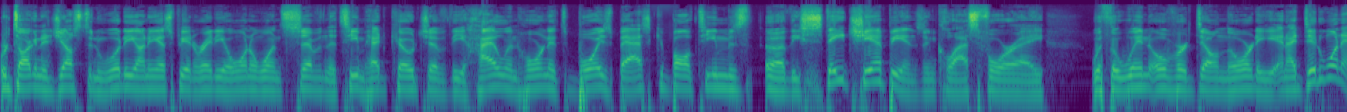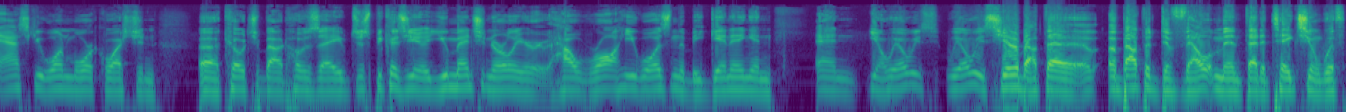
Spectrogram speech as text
We're talking to Justin Woody on ESPN Radio 1017, the team head coach of the Highland Hornets boys basketball team, is uh, the state champions in Class 4A with the win over Del Norte. And I did want to ask you one more question, uh, Coach, about Jose, just because you know you mentioned earlier how raw he was in the beginning, and and you know we always we always hear about that about the development that it takes, you know, with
